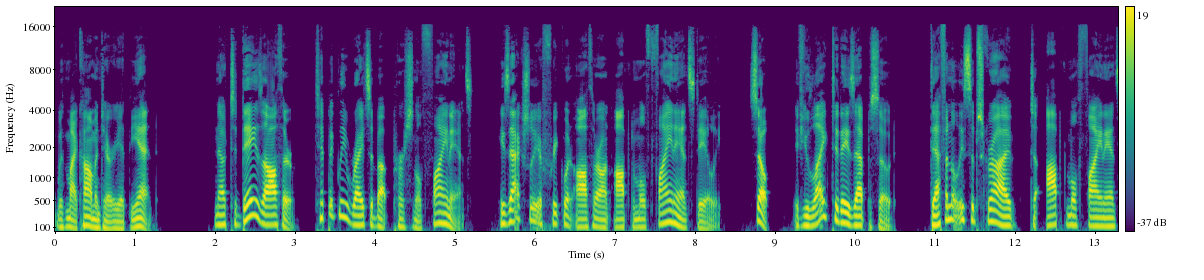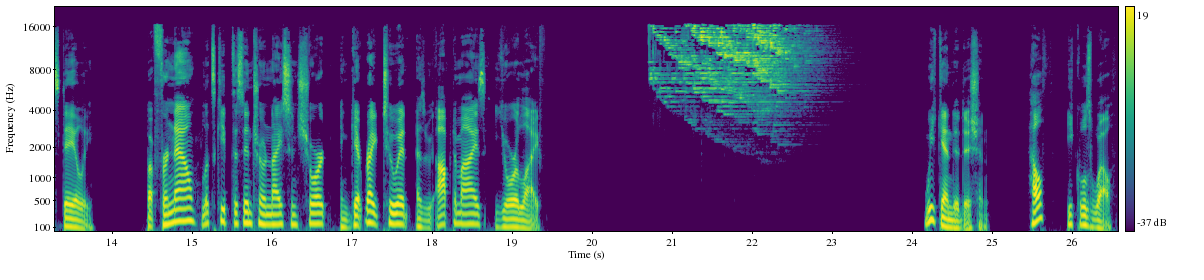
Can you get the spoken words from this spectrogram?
with my commentary at the end. Now, today's author typically writes about personal finance. He's actually a frequent author on Optimal Finance Daily. So, if you like today's episode, definitely subscribe to Optimal Finance Daily. But for now, let's keep this intro nice and short and get right to it as we optimize your life. Weekend Edition Health Equals Wealth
